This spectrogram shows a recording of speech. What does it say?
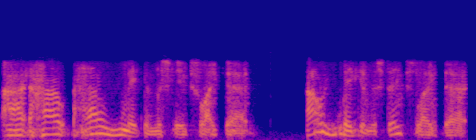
How how how are you making mistakes like that? How are you making mistakes like that?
